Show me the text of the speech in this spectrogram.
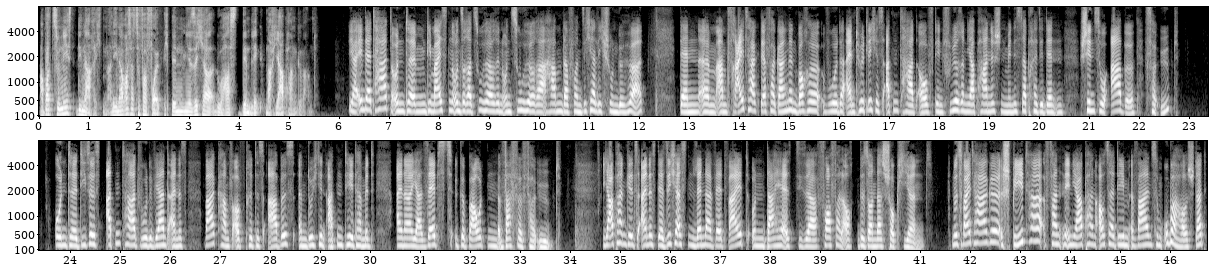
Aber zunächst die Nachrichten. Alina, was hast du verfolgt? Ich bin mir sicher, du hast den Blick nach Japan gewandt. Ja, in der Tat. Und ähm, die meisten unserer Zuhörerinnen und Zuhörer haben davon sicherlich schon gehört. Denn ähm, am Freitag der vergangenen Woche wurde ein tödliches Attentat auf den früheren japanischen Ministerpräsidenten Shinzo Abe verübt. Und äh, dieses Attentat wurde während eines Wahlkampfauftrittes Abes ähm, durch den Attentäter mit einer ja selbst gebauten Waffe verübt. Japan gilt als eines der sichersten Länder weltweit und daher ist dieser Vorfall auch besonders schockierend. Nur zwei Tage später fanden in Japan außerdem Wahlen zum Oberhaus statt,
